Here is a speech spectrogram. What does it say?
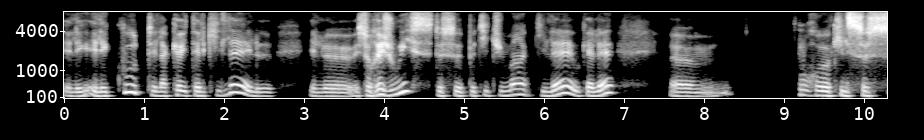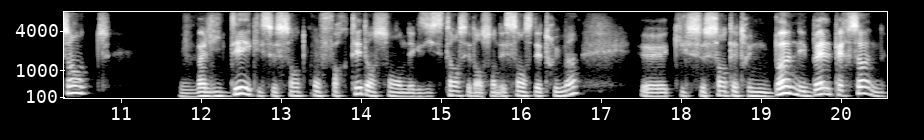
et l'écoutent et l'accueillent tel qu'il est, et le, et, se réjouissent de ce petit humain qu'il est ou qu'elle est, euh, pour euh, qu'il se sente validé, qu'il se sente conforté dans son existence et dans son essence d'être humain, euh, qu'il se sente être une bonne et belle personne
